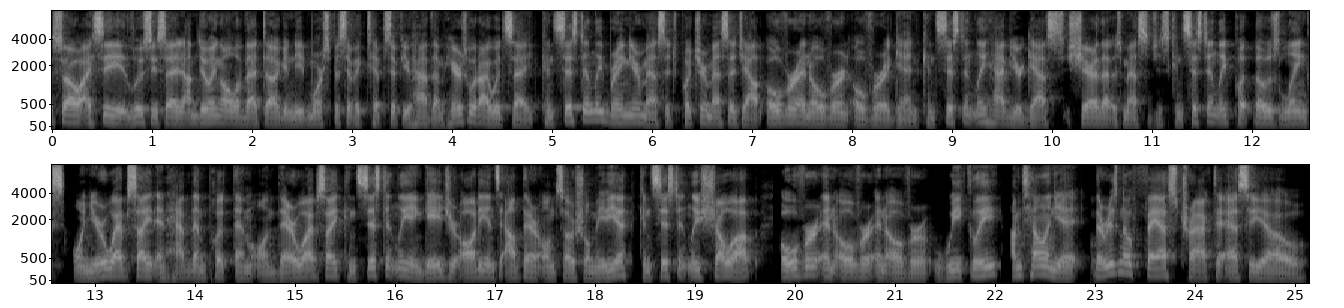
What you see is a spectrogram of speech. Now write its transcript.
so i see lucy said i'm doing all of that doug and need more specific tips if you have them. Here's what i would say. Consistently bring your message put your message out over and over and over again. Consistently have your guests share those messages. Consistently put those links on your website and have them put them on their website. Consistently engage your audience out there on social media. Consistently show up over and over and over weekly. I'm telling you, there is no fast track to SEO,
